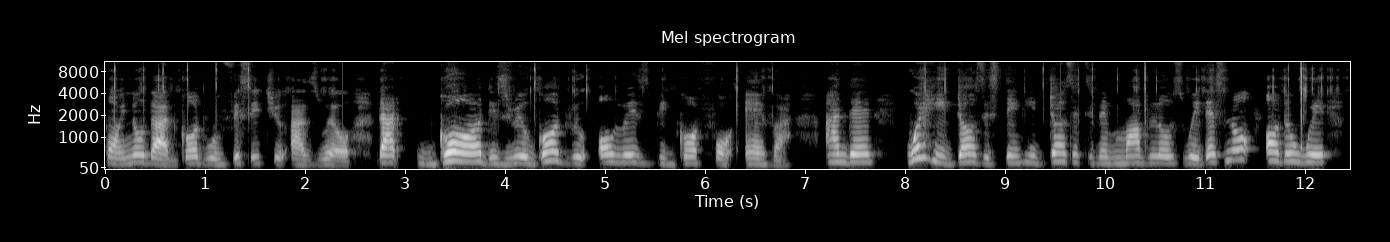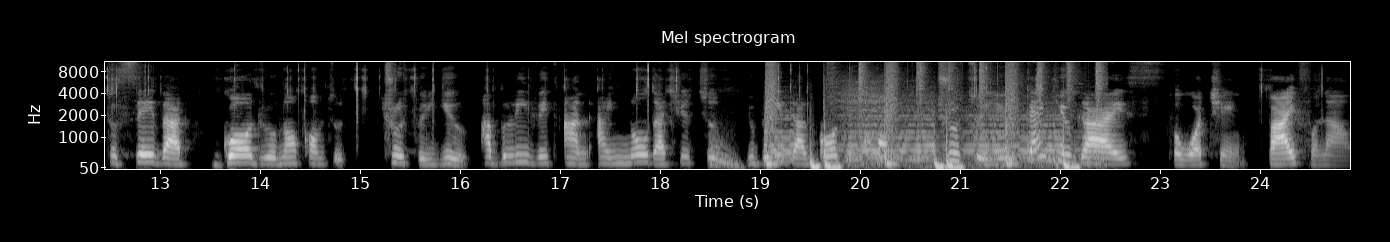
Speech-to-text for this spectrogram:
point, know that God will visit you as well. That God is real. God will always be God forever. And then when He does His thing, He does it in a marvelous way. There's no other way to say that God will not come to true to you. I believe it, and I know that you too. Hmm. You believe that God will come true to you. Thank you, guys, for watching. Bye for now.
